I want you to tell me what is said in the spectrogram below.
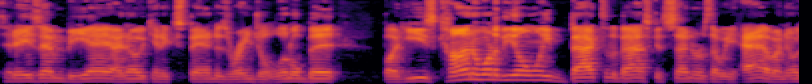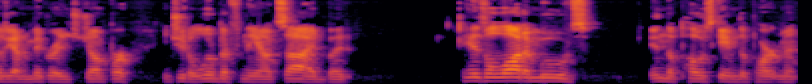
today's NBA, I know he can expand his range a little bit, but he's kind of one of the only back to the basket centers that we have. I know he's got a mid range jumper, he can shoot a little bit from the outside, but he has a lot of moves in the post game department,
